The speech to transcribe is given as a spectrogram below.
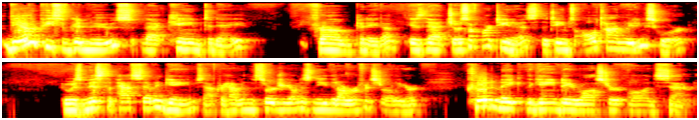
the other piece of good news that came today from Pineda is that Josef Martinez, the team's all time leading scorer, who has missed the past seven games after having the surgery on his knee that I referenced earlier, could make the game day roster on Saturday.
